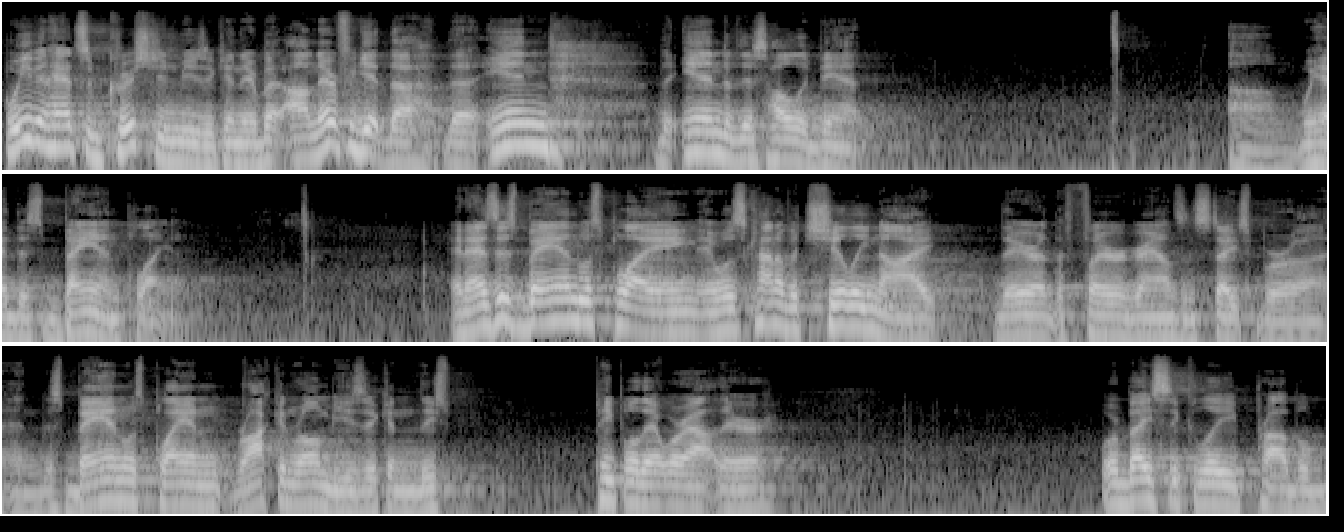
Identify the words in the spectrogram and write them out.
we even had some Christian music in there, but I'll never forget the, the, end, the end of this whole event. Um, we had this band playing. And as this band was playing, it was kind of a chilly night there at the fairgrounds in Statesboro, and this band was playing rock and roll music, and these people that were out there were basically probably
